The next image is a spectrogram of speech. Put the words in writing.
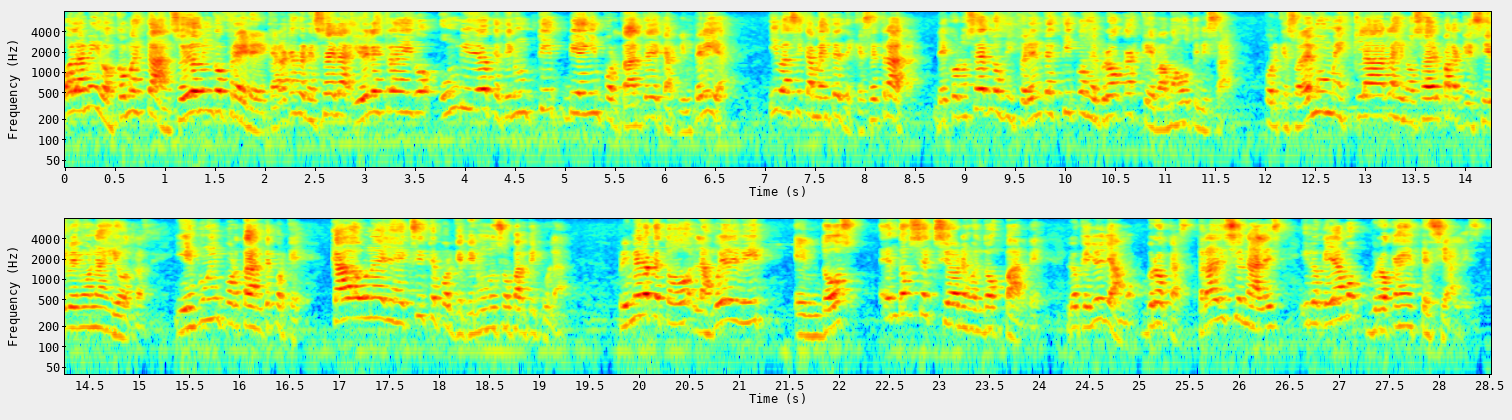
Hola amigos, ¿cómo están? Soy Domingo Freire de Caracas, Venezuela y hoy les traigo un video que tiene un tip bien importante de carpintería. Y básicamente de qué se trata, de conocer los diferentes tipos de brocas que vamos a utilizar. Porque solemos mezclarlas y no saber para qué sirven unas y otras. Y es muy importante porque cada una de ellas existe porque tiene un uso particular. Primero que todo, las voy a dividir en dos, en dos secciones o en dos partes. Lo que yo llamo brocas tradicionales y lo que llamo brocas especiales.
